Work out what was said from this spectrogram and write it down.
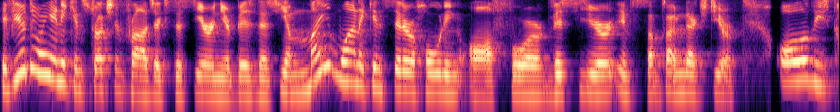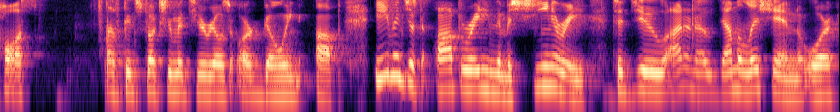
If you're doing any construction projects this year in your business, you might want to consider holding off for this year into sometime next year. All of these costs of construction materials are going up. Even just operating the machinery to do, I don't know, demolition or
